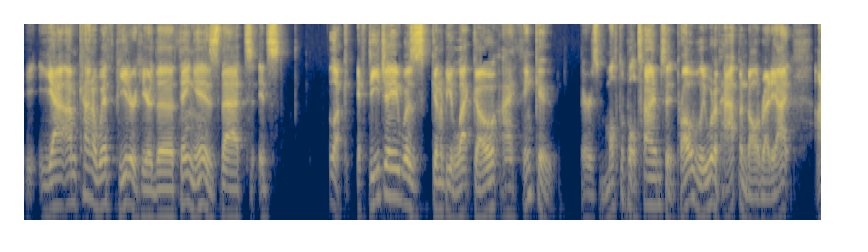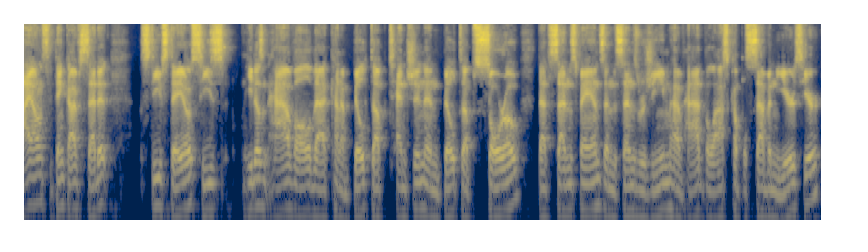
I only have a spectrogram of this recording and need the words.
Yeah, I'm kind of with Peter here. The thing is that it's look, if DJ was going to be let go, I think it, there's multiple times it probably would have happened already. I I honestly think I've said it. Steve Staios, he's he doesn't have all that kind of built up tension and built up sorrow that Sens fans and the Sens regime have had the last couple seven years here.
